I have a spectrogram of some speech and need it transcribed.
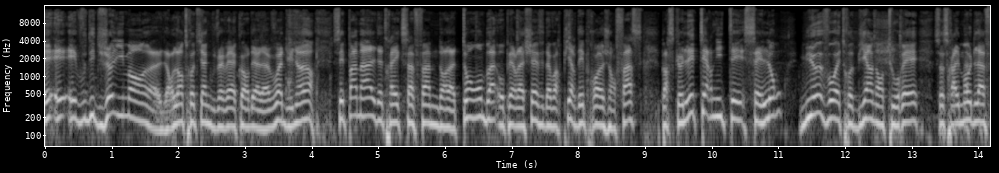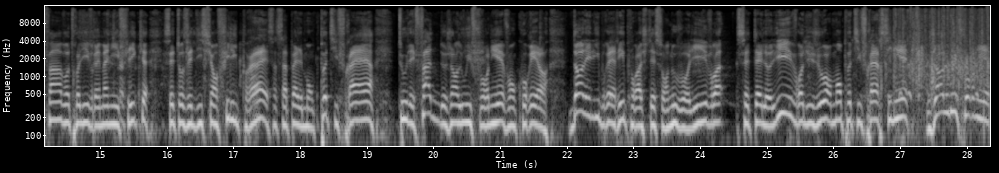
et- et vous dites joliment euh, dans l'entretien que vous avez accordé à la Voix du Nord, c'est pas mal d'être avec sa femme dans la tombe au Père Lachaise et d'avoir Pierre Desproges en face, parce que l'éternité c'est long, mieux vaut être bien entouré. Ce sera le mot de la fin. Votre livre est magnifique. C'est aux éditions Philippe Ray. Ça s'appelle Mon petit frère. Tous les fans de Jean-Louis Fournier vont courir dans les librairies pour acheter son nouveau livre. C'était le livre du jour, Mon petit frère, signé Jean-Louis Fournier.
